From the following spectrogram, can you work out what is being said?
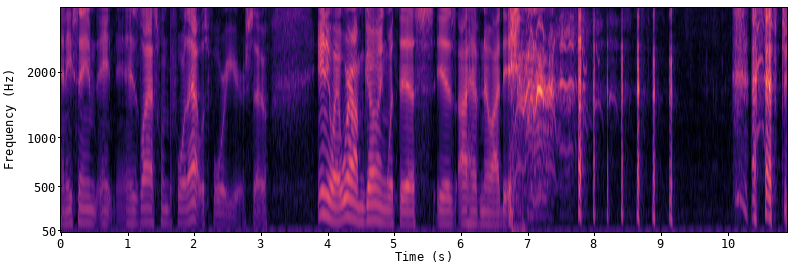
and he seemed his last one before that was 4 years so Anyway, where I'm going with this is I have no idea. after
